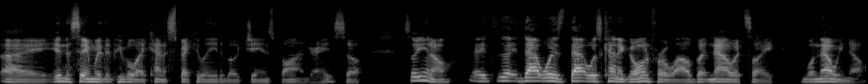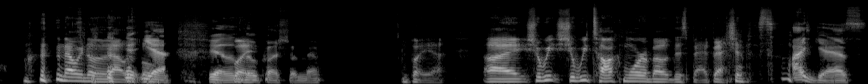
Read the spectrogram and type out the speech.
I in the same way that people like kind of speculate about James Bond, right? So so you know, it's that was that was kind of going for a while, but now it's like, well now we know. now we know that that was yeah, yeah. But- no question. No, but yeah. Uh should we should we talk more about this Bad Batch episode? I guess.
